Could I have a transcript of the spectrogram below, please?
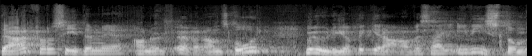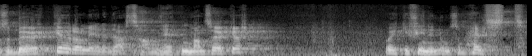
Det er, for å si det med Arnulf Øverlands ord, mulig å begrave seg i visdomsbøker og mene det er sannheten man søker, og ikke finne noe som helst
